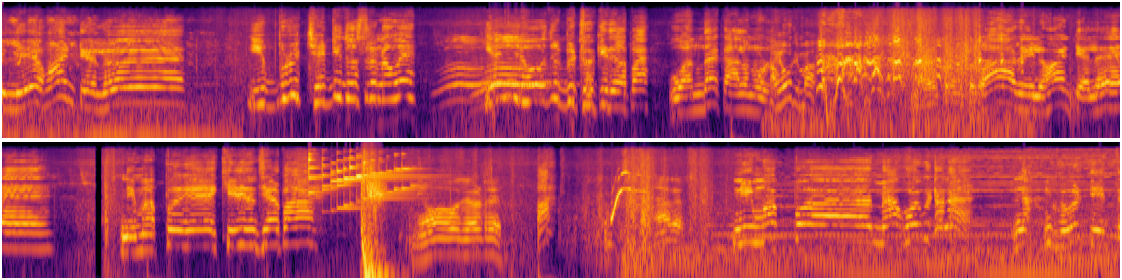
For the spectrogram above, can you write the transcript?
ಇಲ್ಲಿ ಹೊಂಟಿಯಲ್ಲ. ಇಬ್ರು ಚಡ್ಡಿ ದೋಸ್ರ ನಾವೇ? ಎಲ್ಲಿ ಹೋದ್ರು ಬಿಟ್ಟು ಹೋಗಿದ್ದೇವಪ್ಪ ಒಂದ ಕಾಲ ನೋಡ ಇಲ್ಲಿ ಹೊಂಟಿಯಲ್ಲ. ನಿಮ್ಮ ಅಪ್ಪಗೆ ಕೇಳಿದ ಅಂತ ಹೇಳಪ್ಪ ನೀವು ಹೇಳ್ರಿ. ನಿಮ್ಮಪ್ಪ ಮ್ಯಾಗ ಹೋಗ್ಬಿಟ್ಟನ? ನಂಗೆ ಗೊತ್ತಿತ್ತ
